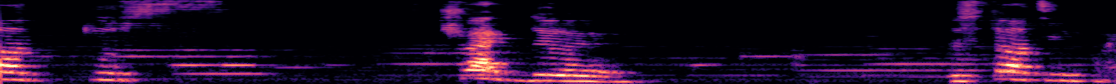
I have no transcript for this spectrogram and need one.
Start to track the the starting point.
